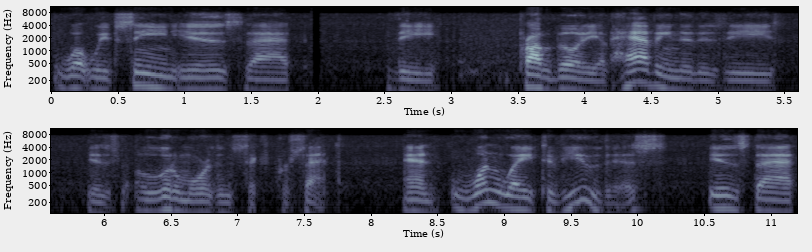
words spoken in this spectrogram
what we've seen is that the probability of having the disease is a little more than 6%. And one way to view this is that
